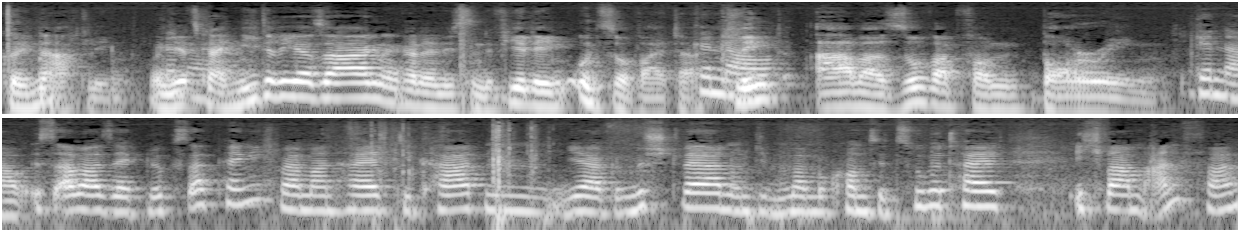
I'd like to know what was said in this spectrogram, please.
könnte ich eine 8 legen. Und Genau. jetzt kann ich niedriger sagen, dann kann der nächste eine 4 legen und so weiter. Genau. Klingt aber sowas von boring. Genau, ist aber sehr glücksabhängig, weil man halt die Karten ja gemischt werden und die, man bekommt sie zugeteilt. Ich war am Anfang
